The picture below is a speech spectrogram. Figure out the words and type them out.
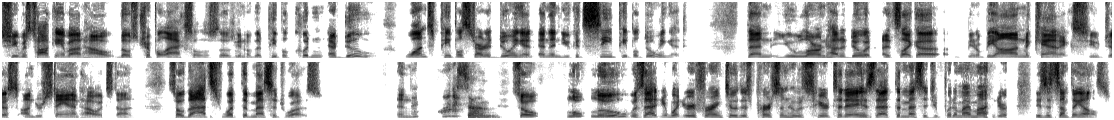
She was talking about how those triple axels, those, you know, that people couldn't uh, do. Once people started doing it and then you could see people doing it, then you learned how to do it. It's like a, you know, beyond mechanics. You just understand how it's done. So that's what the message was. And that's awesome. so, Lou, Lou, was that what you're referring to? This person who's here today? Is that the message you put in my mind, or is it something else?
